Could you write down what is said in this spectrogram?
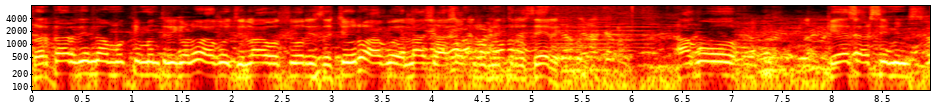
ಸರ್ಕಾರದಿಂದ ಮುಖ್ಯಮಂತ್ರಿಗಳು ಹಾಗೂ ಜಿಲ್ಲಾ ಉಸ್ತುವಾರಿ ಸಚಿವರು ಹಾಗೂ ಎಲ್ಲ ಶಾಸಕರು ಮಿತ್ರರು ಸೇರಿ ಹಾಗೂ K S R C minister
